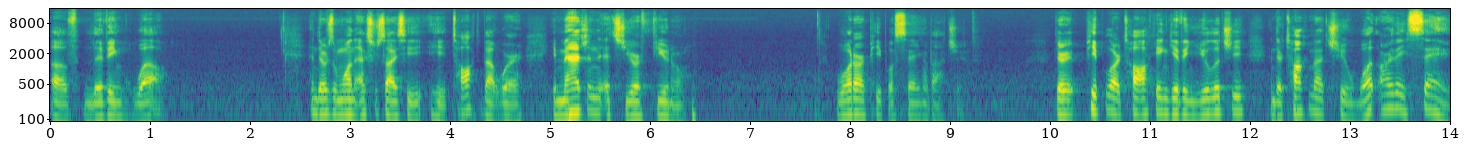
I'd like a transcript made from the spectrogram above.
of living well. And there was one exercise he, he talked about where imagine it's your funeral. What are people saying about you? There, people are talking, giving eulogy, and they're talking about you. What are they saying?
